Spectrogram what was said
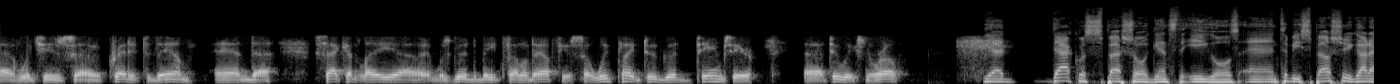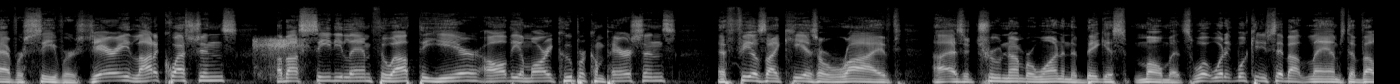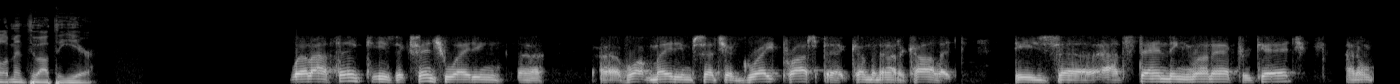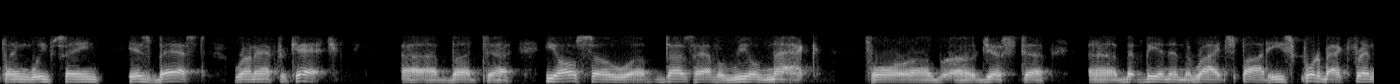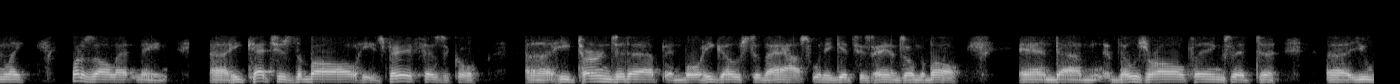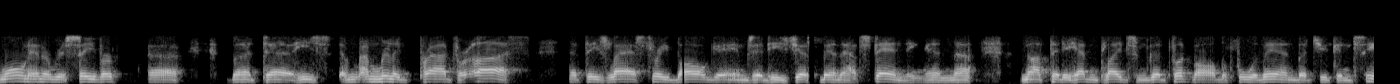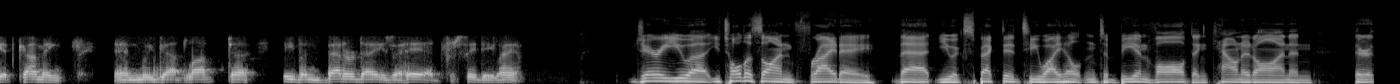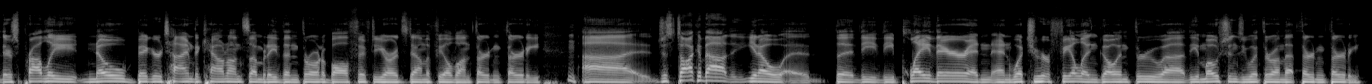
uh, which is uh, credit to them. And uh, secondly, uh, it was good to beat Philadelphia. So we played two good teams here uh, two weeks in a row. Yeah, Dak was special against the Eagles, and to be special, you got to have receivers. Jerry, a lot of questions about CeeDee Lamb throughout the year, all the Amari Cooper comparisons. It feels like he has arrived uh, as a true number one in the biggest moments. What, what what can you say about Lamb's development throughout the year? Well, I think he's accentuating uh, uh, what made him such a great prospect coming out of college. He's uh, outstanding run after catch. I don't think we've seen his best run after catch. Uh, but uh, he also uh, does have a real knack for uh, uh, just uh, uh, but being in the right spot. He's quarterback friendly. What does all that mean? Uh, he catches the ball. He's very physical. Uh, he turns it up, and boy, he goes to the house when he gets his hands on the ball. And um, those are all things that uh, uh, you want in a receiver. Uh, but uh, he's. I'm really proud for us that these last three ball games that he's just been outstanding. And uh, not that he hadn't played some good football before then, but you can see it coming. And we've got a lot uh, even better days ahead for CeeDee Lamb. Jerry, you uh, you told us on Friday that you expected T.Y. Hilton to be involved and counted on, and there there's probably no bigger time to count on somebody than throwing a ball 50 yards down the field on third and 30. uh, just talk about you know uh, the the the play there and and what you were feeling going through uh, the emotions you went through on that third and 30.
